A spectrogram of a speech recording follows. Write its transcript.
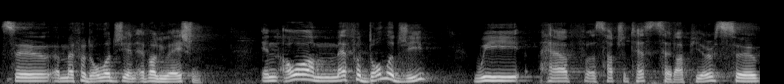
So methodology and evaluation. In our methodology, we have uh, such a test set up here. So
